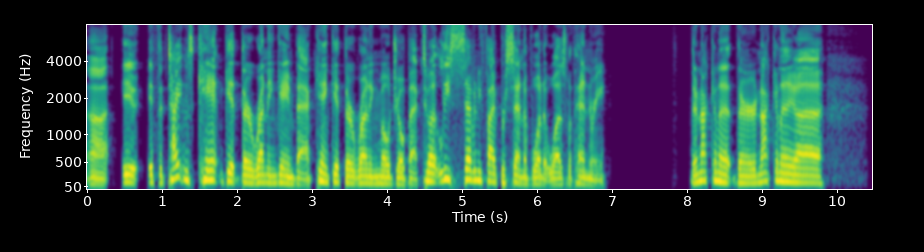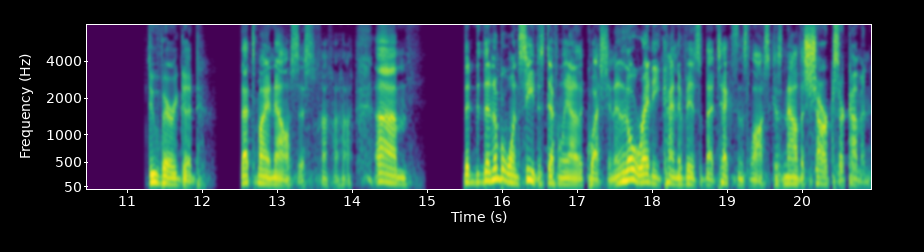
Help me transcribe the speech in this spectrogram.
uh, if, the Titans can't get their running game back, can't get their running mojo back to at least 75% of what it was with Henry, they're not gonna they're not gonna uh, do very good. That's my analysis. um, the the number one seed is definitely out of the question, and it already kind of is with that Texans loss because now the Sharks are coming,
